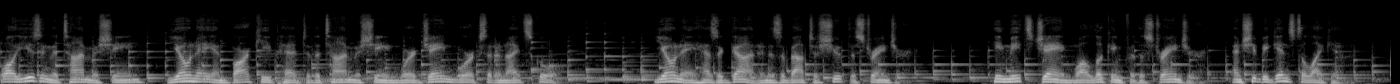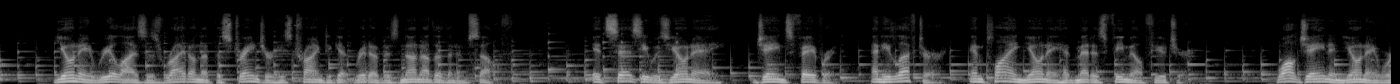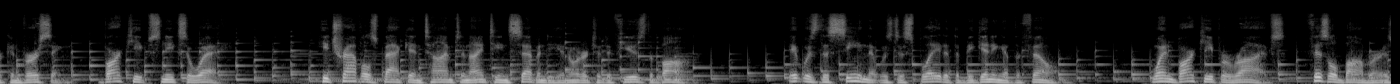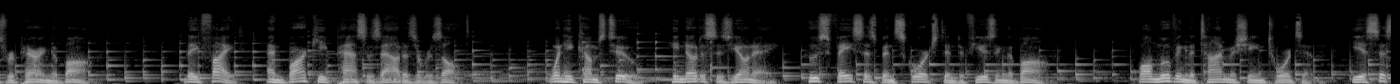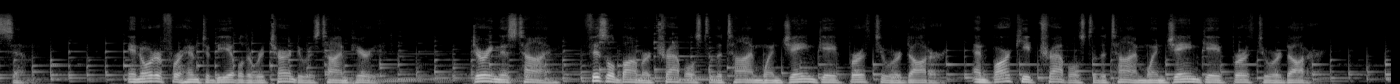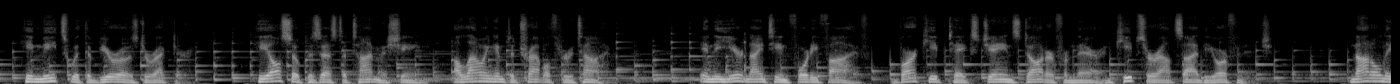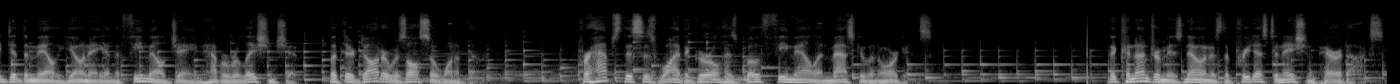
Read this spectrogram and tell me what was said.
While using the time machine, Yone and Barkeep head to the time machine where Jane works at a night school. Yone has a gun and is about to shoot the stranger. He meets Jane while looking for the stranger, and she begins to like him. Yone realizes right on that the stranger he's trying to get rid of is none other than himself. It says he was Yone, Jane's favorite, and he left her, implying Yone had met his female future. While Jane and Yone were conversing, Barkeep sneaks away. He travels back in time to 1970 in order to defuse the bomb. It was the scene that was displayed at the beginning of the film. When Barkeep arrives, Fizzle Bomber is repairing the bomb. They fight, and Barkeep passes out as a result. When he comes to, he notices Yone, whose face has been scorched in defusing the bomb. While moving the time machine towards him, he assists him. In order for him to be able to return to his time period. During this time, Fizzle Bomber travels to the time when Jane gave birth to her daughter, and Barkeep travels to the time when Jane gave birth to her daughter. He meets with the Bureau's director. He also possessed a time machine, allowing him to travel through time. In the year 1945, Barkeep takes Jane's daughter from there and keeps her outside the orphanage. Not only did the male Yone and the female Jane have a relationship, but their daughter was also one of them. Perhaps this is why the girl has both female and masculine organs. The conundrum is known as the predestination paradox.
